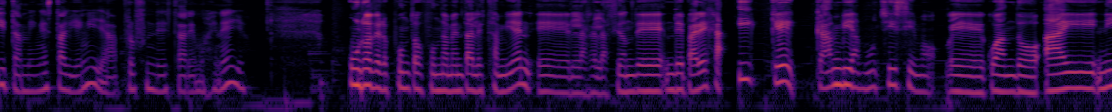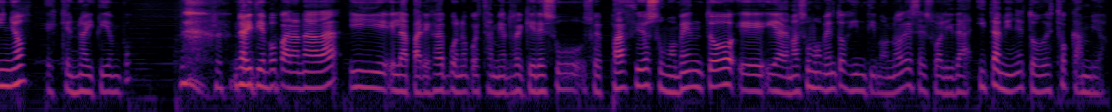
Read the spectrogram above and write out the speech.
Y también está bien y ya profundizaremos en ello uno de los puntos fundamentales también eh, la relación de, pareja y que cambia muchísimo eh, cuando hay niños es que no hay tiempo. no hay tiempo para nada y la pareja, bueno, pues también requiere su, espacio, su momento eh, y además sus momentos íntimos, ¿no? De sexualidad. Y también todo esto cambia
